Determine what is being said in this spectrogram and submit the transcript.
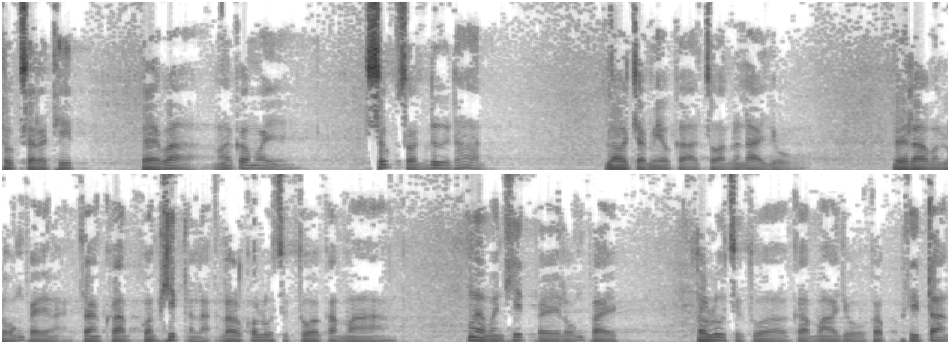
ทุกสารทิศแต่ว่ามันก็ไม่ซุกสนดื้อด้าน เราจะมีโอกาสสอนมันได้อยู่ เวลามันหลงไปนะจากความความคิดนั่นแหละเราก็รู้สึกตัวกลับมา เมื่อมันคิดไปหลงไป เรารู้สึกตัวกลับมาอยู่กับที่ตั้ง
